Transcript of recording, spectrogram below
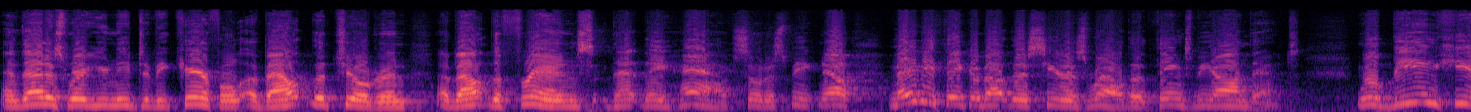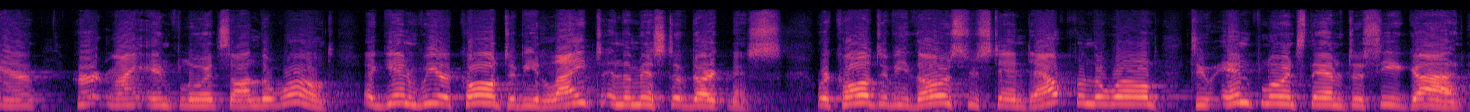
And that is where you need to be careful about the children, about the friends that they have, so to speak. Now, maybe think about this here as well, the things beyond that. Will being here hurt my influence on the world? Again, we are called to be light in the midst of darkness. We're called to be those who stand out from the world to influence them to see God.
